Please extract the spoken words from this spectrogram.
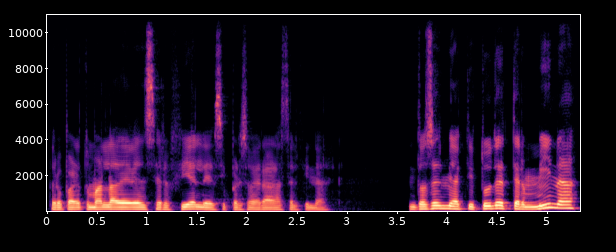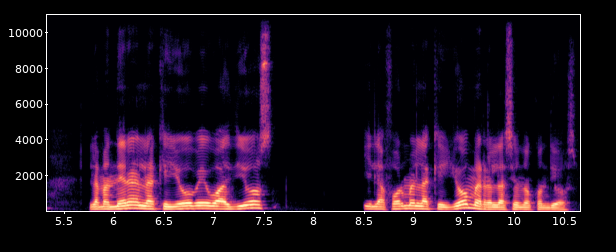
pero para tomarla deben ser fieles y perseverar hasta el final. Entonces mi actitud determina la manera en la que yo veo a Dios y la forma en la que yo me relaciono con Dios.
